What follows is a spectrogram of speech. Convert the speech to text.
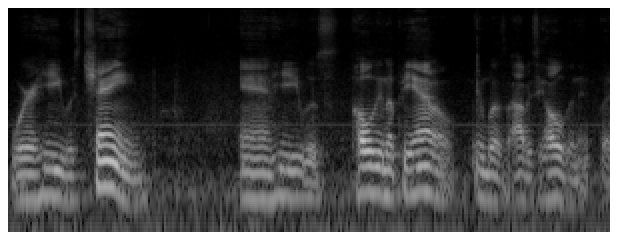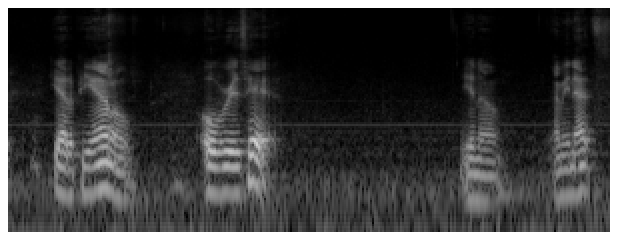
where he was chained and he was holding a piano. He was obviously holding it, but he had a piano over his head. You know, I mean, that's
